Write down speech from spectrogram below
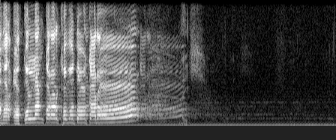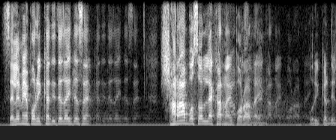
আমার অকল্যাণ করার ক্ষমতা কারও ছেলে মেয়ে পরীক্ষা দিতে যাইতেছে। সারা বছর লেখা নাই, পড়া নাই। পরীক্ষার দিন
